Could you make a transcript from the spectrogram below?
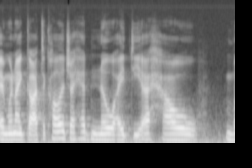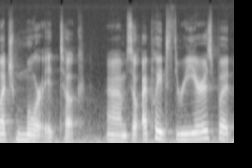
and when I got to college, I had no idea how much more it took. Um, so I played three years, but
